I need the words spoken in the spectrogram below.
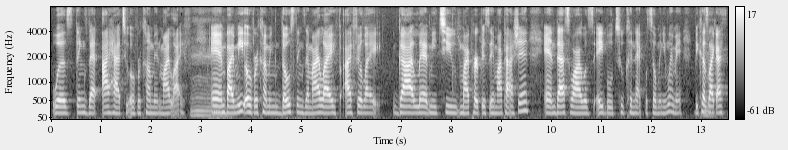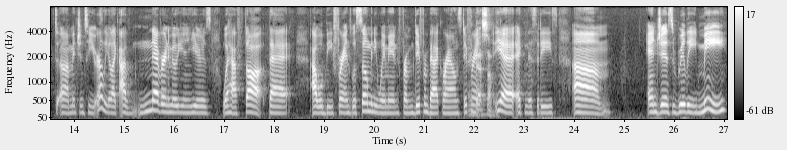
was things that I had to overcome in my life. Mm. And by me overcoming those things in my life, I feel like God led me to my purpose and my passion, and that's why I was able to connect with so many women. Because, mm. like I uh, mentioned to you earlier, like I've never in a million years would have thought that I will be friends with so many women from different backgrounds, different yeah ethnicities, um, and just really me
